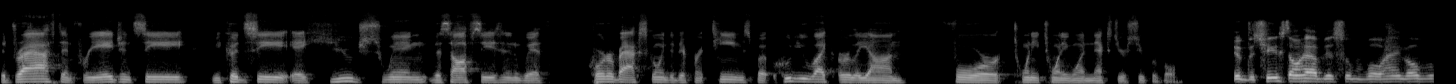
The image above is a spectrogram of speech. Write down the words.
the draft and free agency. We could see a huge swing this offseason with quarterbacks going to different teams, but who do you like early on for 2021 next year Super Bowl? If the Chiefs don't have this Super Bowl hangover,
